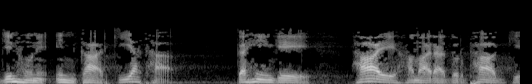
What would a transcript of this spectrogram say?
जिन्होंने इनकार किया था। कहेंगे, हाय हमारा दुर्भाग्य,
